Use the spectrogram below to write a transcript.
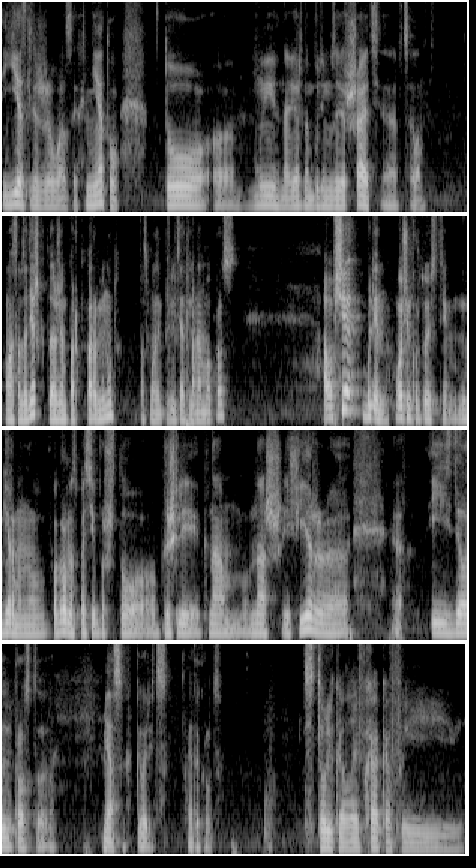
Если же у вас их нету, то э, мы, наверное, будем завершать э, в целом. У нас там задержка, подождем пару, пару минут, посмотрим, прилетят ли нам вопросы. А вообще, блин, очень крутой стрим. Герман, ну, огромное спасибо, что пришли к нам в наш эфир э, э, и сделали просто мясо, как говорится. Это круто. Столько лайфхаков и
